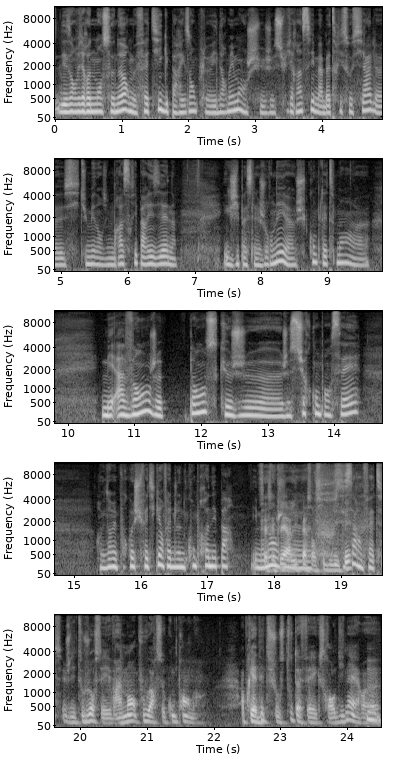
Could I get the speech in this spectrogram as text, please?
les environnements sonores me fatiguent, par exemple, énormément. Je suis, rincée. Ma batterie sociale, euh, si tu mets dans une brasserie parisienne et que j'y passe la journée, euh, je suis complètement. Mais avant, je pense que je, je surcompensais en me disant mais pourquoi je suis fatiguée? En fait, je ne comprenais pas. Et ça, c'est clair, l'hypersensibilité. C'est ça, en fait. Je dis toujours, c'est vraiment pouvoir se comprendre. Après, il y a des choses tout à fait extraordinaires. Euh, mm.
